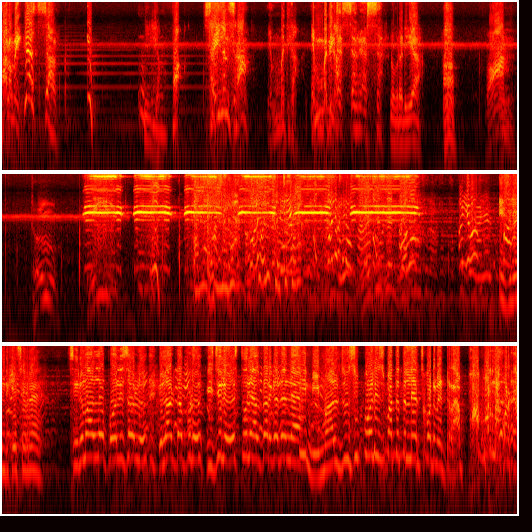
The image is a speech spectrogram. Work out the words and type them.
ఫాలో మీ సార్ నీ అబ్బా సైలెన్స్ రా. నెమ్మదిగా నెమ్మదిగా. సరే సార్ నువ్వు రెడీయా వన్ టూ ఇజిల్ వేసావురా? సినిమాల్లో పోలీసు వాళ్ళు ఇలాంటప్పుడు ఇజ్జులు వేస్తూనే వెళ్తారు కదండి. సినిమాలు చూసి పోలీసు పద్ధతులు నేర్చుకోవడం ఏంట్రా? పాపర్ నా కొడక.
